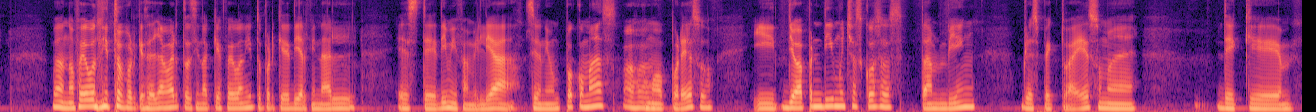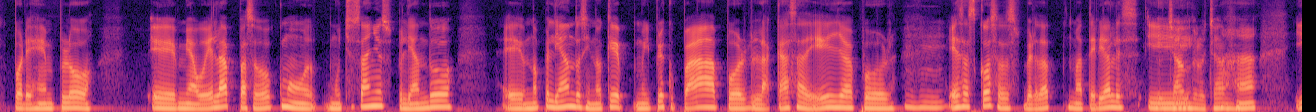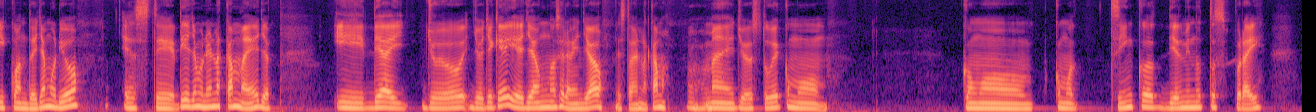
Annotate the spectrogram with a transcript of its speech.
Bueno, no fue bonito porque se haya muerto, sino que fue bonito porque di, al final. Este, di, mi familia se unió un poco más. Ajá. Como por eso. Y yo aprendí muchas cosas también respecto a eso, mae. De que, por ejemplo, eh, mi abuela pasó como muchos años peleando, eh, no peleando, sino que muy preocupada por la casa de ella, por esas cosas, ¿verdad? Materiales. Y, Luchando, luchando. Ajá. Y cuando ella murió, este, ella murió en la cama de ella. Y de ahí yo, yo llegué y ella aún no se la habían llevado, estaba en la cama. Mae, yo estuve como. como. como 5, 10 minutos por ahí.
